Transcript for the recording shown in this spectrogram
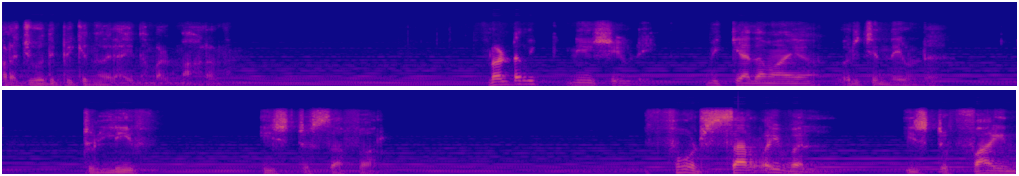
പ്രചോദിപ്പിക്കുന്നവരായി നമ്മൾ മാറണം. ഫ്രെഡറിക് നീഷയുടെ വിഖ്യാതമായ ഒരു ചിന്തയുണ്ട് to live is to suffer. For survival is to find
